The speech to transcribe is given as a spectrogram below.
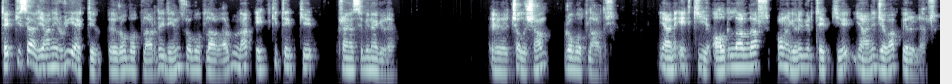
tepkisel yani reactive e, robotlar dediğimiz robotlar var. Bunlar etki tepki prensibine göre e, çalışan robotlardır. Yani etkiyi algılarlar, ona göre bir tepki yani cevap verirler.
